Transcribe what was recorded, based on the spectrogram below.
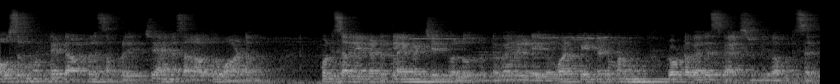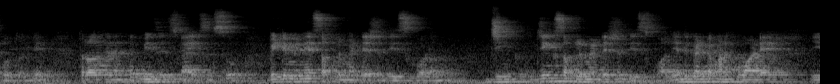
అవసరం ఉంటే డాక్టర్ని సంప్రదించి ఆయన సలహాతో వాడడం. కొన్నిసార్లు ఏంటంటే క్లైమేట్ చేంజ్ వల్ల అవుతుంటాయి. వైరల్ డేగా వాటికి ఏంటంటే మనం రోటా వైరస్ వ్యాక్సిన్ ఉంది కాబట్టి సరిపోతుంది. తర్వాత ఏంటంటే measles vaccines vitamin A supplementation తీసుకోవడం జింక్ జింక్ సప్లిమెంటేషన్ తీసుకోవాలి. ఎందుకంటే మనకు వాడే ఈ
